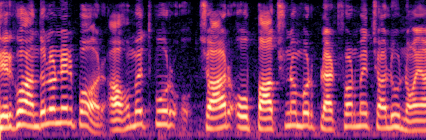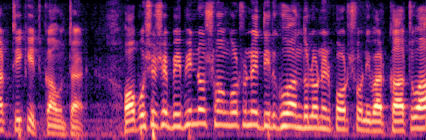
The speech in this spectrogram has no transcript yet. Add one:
দীর্ঘ আন্দোলনের পর আহমেদপুর চার ও পাঁচ নম্বর প্ল্যাটফর্মে চালু নয়া টিকিট কাউন্টার। অবশেষে বিভিন্ন সংগঠনের দীর্ঘ আন্দোলনের পর শনিবার কাটোয়া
